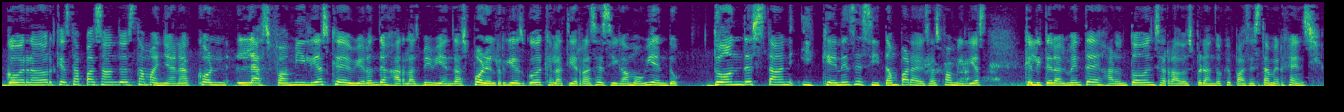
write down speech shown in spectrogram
Gobernador, ¿qué está pasando esta mañana con las familias que debieron dejar las viviendas por el riesgo de que la tierra se siga moviendo? ¿Dónde están y qué necesitan para esas familias que literalmente dejaron todo encerrado esperando que pase esta emergencia?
